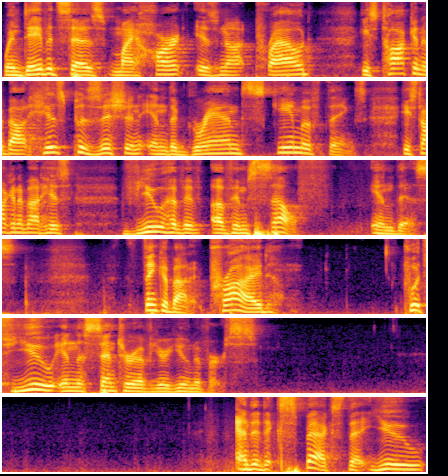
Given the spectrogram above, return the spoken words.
When David says, My heart is not proud, he's talking about his position in the grand scheme of things. He's talking about his view of, of himself in this. Think about it. Pride puts you in the center of your universe. And it expects that you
